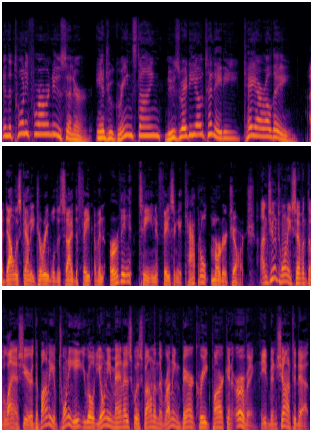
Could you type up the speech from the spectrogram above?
In the 24 hour news center, Andrew Greenstein, News Radio 1080, KRLD. A Dallas County jury will decide the fate of an Irving teen facing a capital murder charge. On June 27th of last year, the body of 28 year old Yoni Manis was found in the Running Bear Creek Park in Irving. He'd been shot to death.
